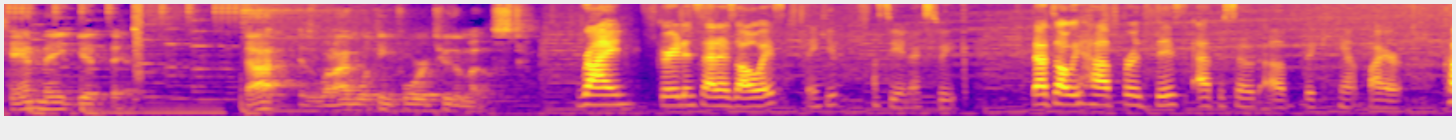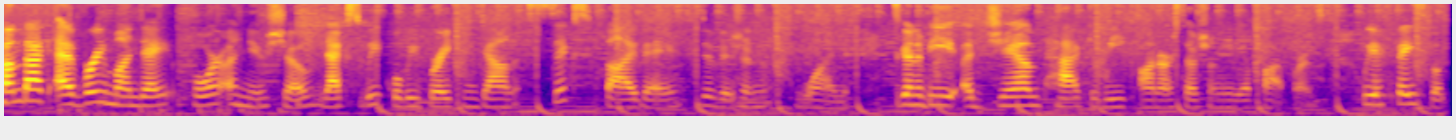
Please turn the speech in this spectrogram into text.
can they get there? That is what I'm looking forward to the most. Ryan, great insight as always. Thank you. I'll see you next week. That's all we have for this episode of The Campfire. Come back every Monday for a new show. Next week, we'll be breaking down 6 5A Division 1. It's going to be a jam packed week on our social media platforms. We have Facebook,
